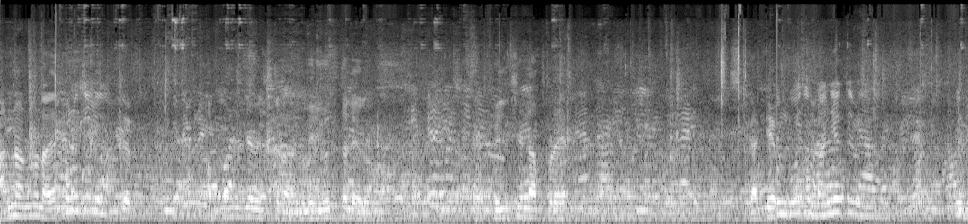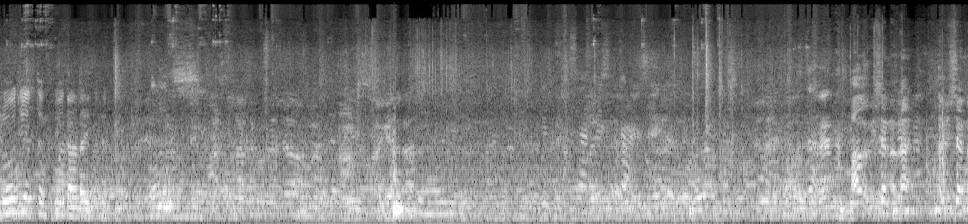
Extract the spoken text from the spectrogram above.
అన్న అన్నాడు అదే అప్పటి నుంచే పిలుస్తున్నాను మీరు చూస్తలేరు పిలిచినప్పుడే గట్టిగా పోతాం బంద్ చేస్తాం రోజు చేస్తాం అయితే విషయం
